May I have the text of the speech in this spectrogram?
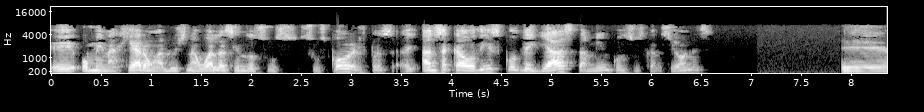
eh, homenajearon a Luis Nahual haciendo sus, sus covers, pues Eh, han sacado discos de jazz también con sus canciones. Eh,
